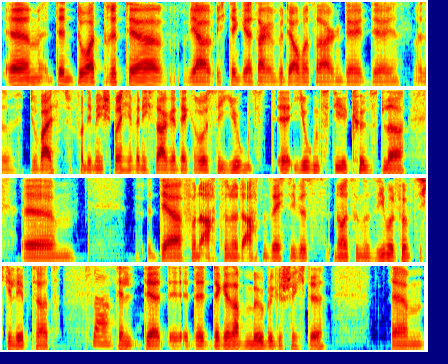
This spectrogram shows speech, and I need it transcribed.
ähm, denn dort tritt der, ja, ich denke, er sagt, wird ja auch was sagen, der, der, also du weißt, von dem ich spreche, wenn ich sage, der größte Jugend, äh, Jugendstil-Künstler, ähm, der von 1868 bis 1957 gelebt hat, Klar. Der, der, der, der gesamten Möbelgeschichte ähm,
